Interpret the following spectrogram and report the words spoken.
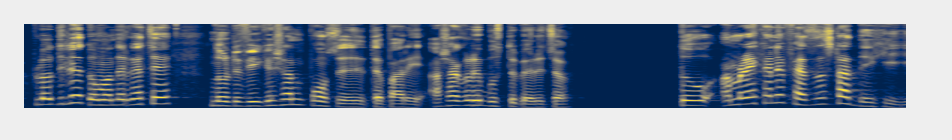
আপলোড দিলে তোমাদের কাছে নোটিফিকেশন পৌঁছে যেতে পারে। আশা করি বুঝতে পেরেছ। তো আমরা এখানে ফ্যাসেজটা দেখি।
